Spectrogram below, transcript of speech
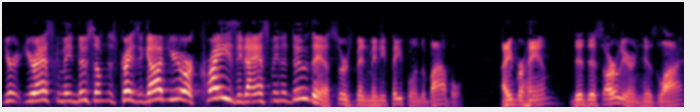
you're, you're asking me to do something that's crazy. God, you are crazy to ask me to do this. There's been many people in the Bible. Abraham did this earlier in his life.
